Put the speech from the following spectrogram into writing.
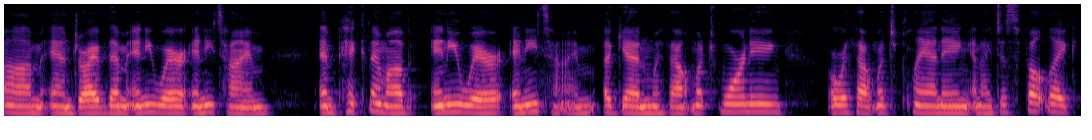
um, and drive them anywhere, anytime, and pick them up anywhere, anytime, again, without much warning or without much planning. And I just felt like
